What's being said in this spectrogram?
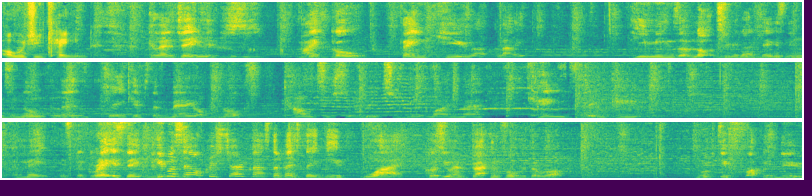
OG Kane. Glenn Jacobs, my goat. Thank you. Uh, like, he means a lot to me. Like, niggas need to know. Mm-hmm. Glenn Jacobs, the mayor of Knox County. Salute to you, my man. Kane's debut. And mate, it's the greatest debut. People say, oh, Chris Jericho has the best debut. Why? Because you went back and forth with The Rock? Whoop de fucking do.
